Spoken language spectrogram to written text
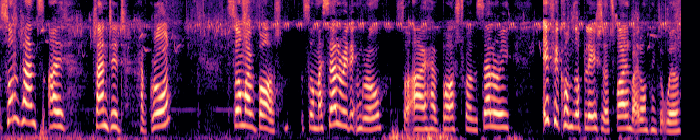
some plants I planted have grown, some I've bought. So my celery didn't grow, so I have bought 12 celery. If it comes up later, that's fine, but I don't think it will.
